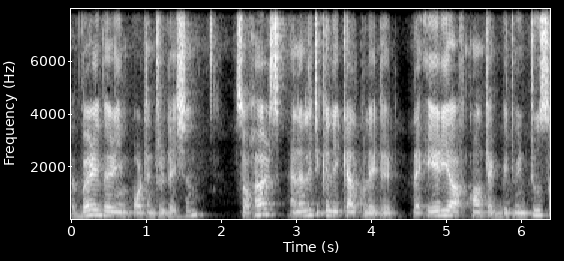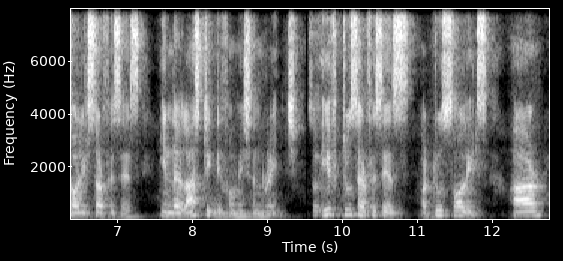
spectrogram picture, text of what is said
a very very important relation. So Hertz analytically calculated the area of contact between two solid surfaces in the elastic deformation range. So if two surfaces or two solids are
